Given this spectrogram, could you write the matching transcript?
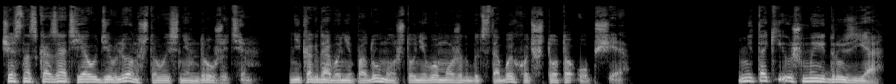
«Честно сказать, я удивлен, что вы с ним дружите. Никогда бы не подумал, что у него может быть с тобой хоть что-то общее». «Не такие уж мы и друзья.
